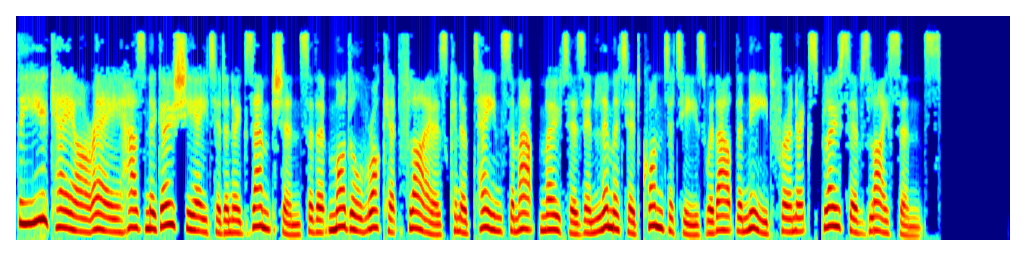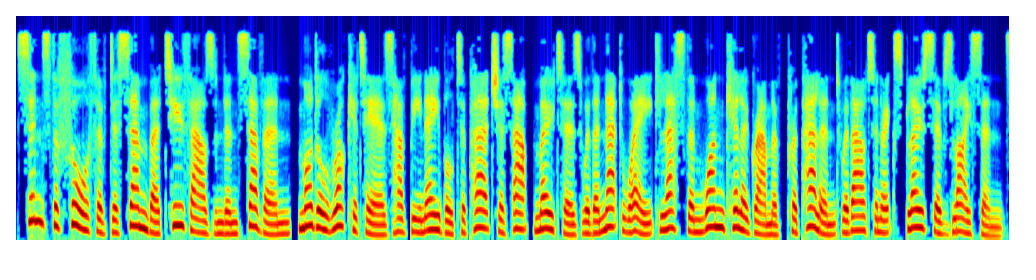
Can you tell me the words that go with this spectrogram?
The UKRA has negotiated an exemption so that model rocket flyers can obtain some AP motors in limited quantities without the need for an explosives license. Since 4 December 2007, model Rocketeers have been able to purchase AP motors with a net weight less than 1 kg of propellant without an explosives license.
